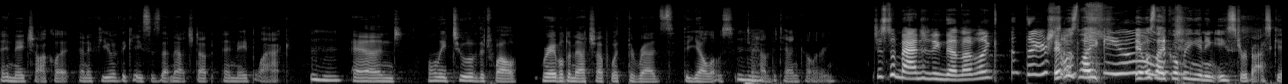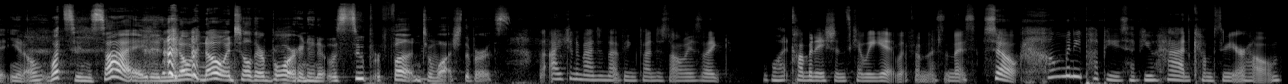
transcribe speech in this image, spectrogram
and made chocolate, and a few of the cases that matched up and made black. Mm-hmm. And only two of the 12 were able to match up with the reds, the yellows, to have the tan coloring. Just imagining them, I'm like, they're so it was like it was like opening an Easter basket, you know, what's inside, and you don't know until they're born, and it was super fun to watch the births. But I can imagine that being fun. Just always like, what combinations can we get from this and this? So, how many puppies have you had come through your home?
